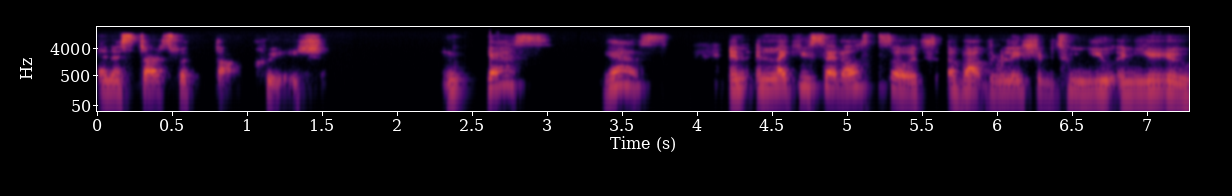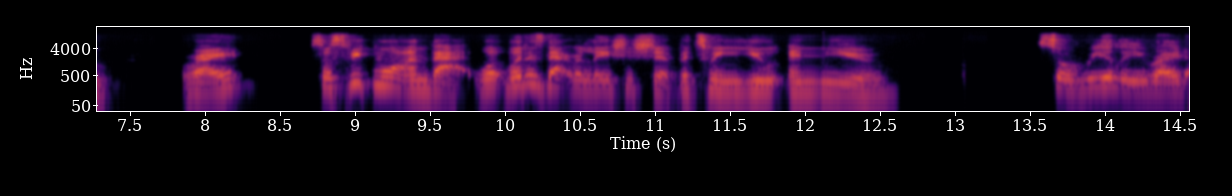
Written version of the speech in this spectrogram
And it starts with thought creation. Yes. Yes. And and like you said also it's about the relationship between you and you, right? So speak more on that. What what is that relationship between you and you? So, really, right,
